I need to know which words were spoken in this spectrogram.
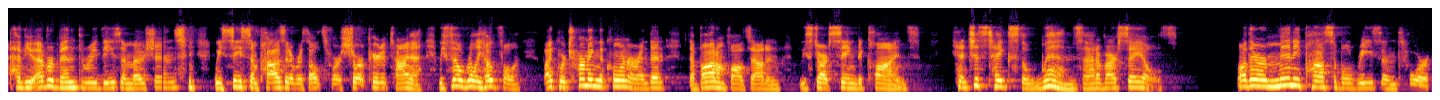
Have you ever been through these emotions? we see some positive results for a short period of time. We feel really hopeful like we're turning the corner and then the bottom falls out and we start seeing declines. It just takes the winds out of our sails. While there are many possible reasons for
